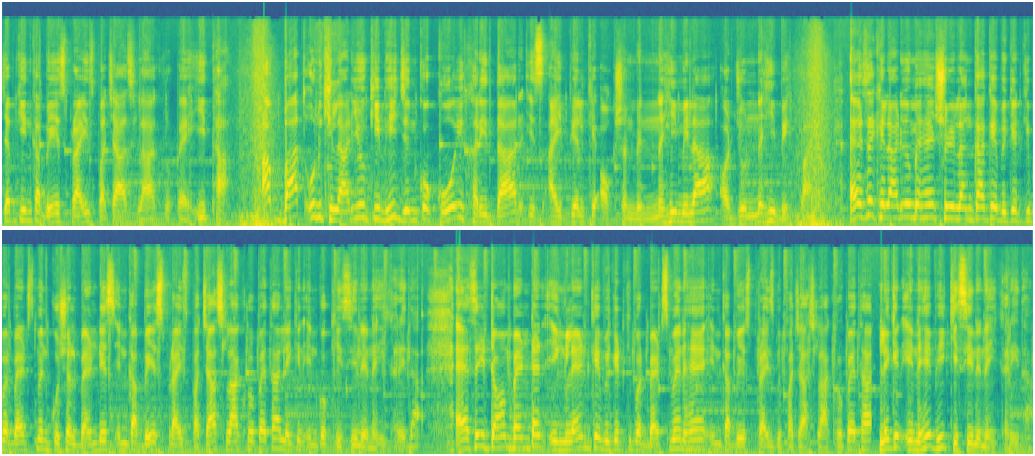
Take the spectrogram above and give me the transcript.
जबकि इनका बेस प्राइस पचास लाख रुपए ही था। अब बात उन खिलाड़ियों की भी, जिनको कोई खरीदार इस आईपीएल के ऑक्शन में नहीं मिला और जो नहीं बिक पाए। ऐसे खिलाड़ियों में है श्रीलंका के विकेटकीपर बैट्समैन कुशल बैंडिस, इनका बेस प्राइस पचास लाख रुपए था, लेकिन इनको किसी ने नहीं खरीदा। ऐसे ही टॉम बेंटन, इंग्लैंड के विकेटकीपर बैट्समैन है, इनका बेस प्राइस भी पचास लाख रुपए था, लेकिन इन्हें भी किसी ने नहीं खरीदा।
